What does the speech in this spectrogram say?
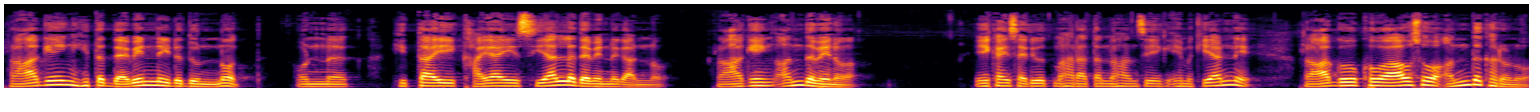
රාගයෙන් හිත දැවෙන්න ඉඩ දුන්නොත් ඔන්න හිතයි කයයි සියල්ල දැවෙන්න ගන්නවා. රාගයෙන් අන්ධ වෙනවා. ඒකයි සරියුත් මහරහතන් වහන්සේ එහෙම කියන්නේ රාගෝකෝ ආවසෝ අන්ධ කරනෝ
